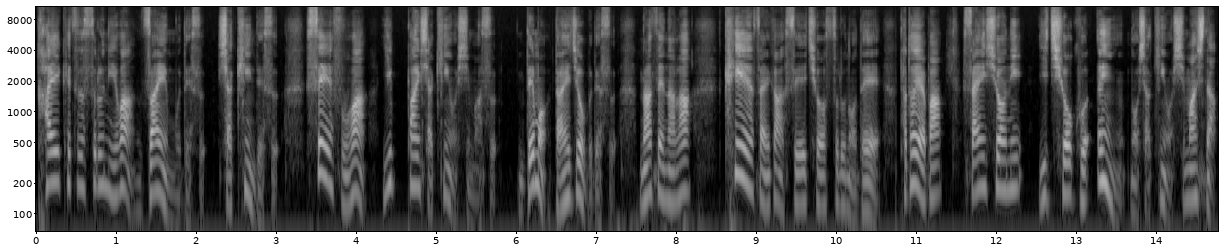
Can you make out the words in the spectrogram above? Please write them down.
解決するには財務です。借金です。政府はいっぱい借金をします。でも大丈夫です。なぜなら、経済が成長するので、例えば最初に1億円の借金をしました。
